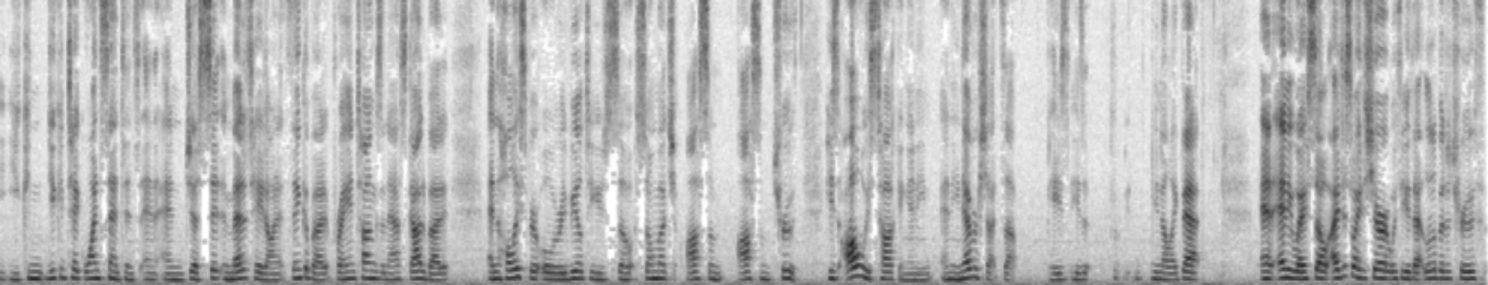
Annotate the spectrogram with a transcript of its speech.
you can you can take one sentence and, and just sit and meditate on it, think about it, pray in tongues and ask God about it, and the Holy Spirit will reveal to you so so much awesome awesome truth. He's always talking, and he and he never shuts up. He's he's you know like that. And anyway, so I just wanted to share it with you that little bit of truth,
